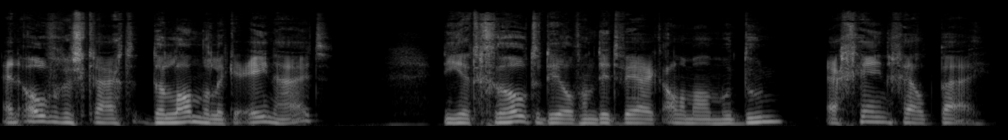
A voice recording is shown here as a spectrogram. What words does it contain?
En overigens krijgt de landelijke eenheid, die het grote deel van dit werk allemaal moet doen, er geen geld bij.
